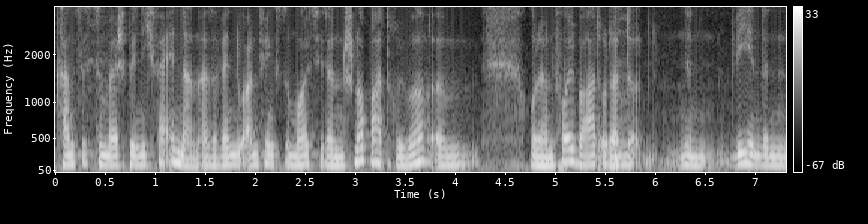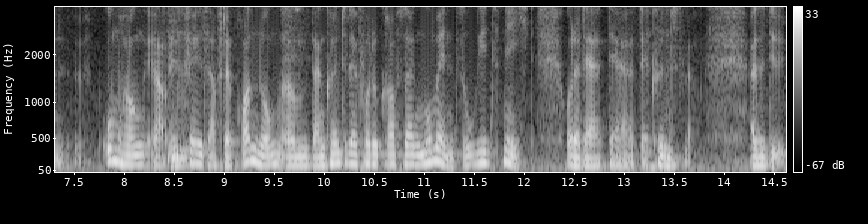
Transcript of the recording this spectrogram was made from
kannst es zum Beispiel nicht verändern. Also wenn du anfängst und malst dir dann einen Schnurrbart drüber ähm, oder einen Vollbart oder mhm. einen wehenden Umhang ja, im mhm. Fels auf der Brandung, ähm, dann könnte der Fotograf sagen, Moment, so geht's nicht. Oder der, der, der mhm. Künstler. Also die,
